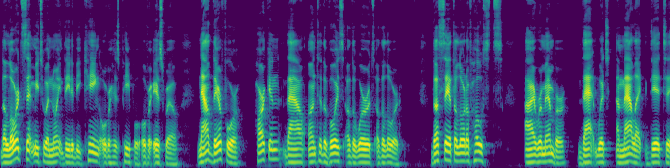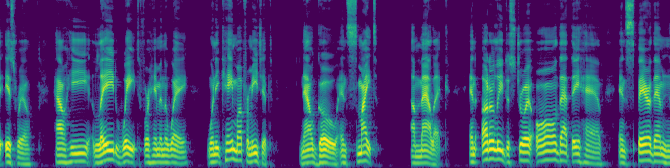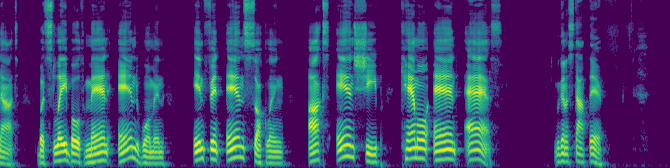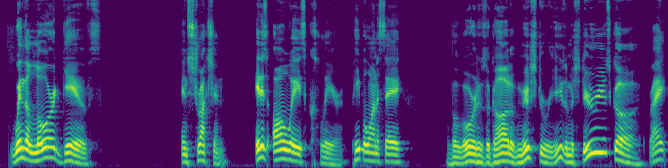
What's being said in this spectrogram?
The Lord sent me to anoint thee to be king over his people, over Israel. Now therefore, hearken thou unto the voice of the words of the Lord. Thus saith the Lord of hosts, I remember that which Amalek did to Israel, how he laid wait for him in the way when he came up from Egypt. Now go and smite Amalek, and utterly destroy all that they have, and spare them not, but slay both man and woman, infant and suckling, ox and sheep, camel and ass. We're going to stop there. When the Lord gives instruction, it is always clear. People want to say, the Lord is a God of mystery. He's a mysterious God, right?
